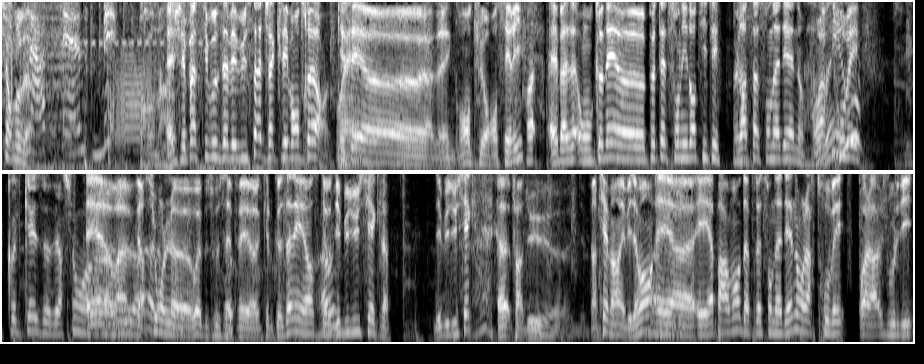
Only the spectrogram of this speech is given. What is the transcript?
sur Move. and mix. Eh, je sais pas si vous avez vu ça, Jack Léventreur, qui Ouais. était euh, un grand tueur en série. Eh ben, on connaît euh, peut-être son identité grâce à son ADN. on l'a ouais. retrouvé. C'est Cold Case version. Et, euh, euh, ouais, euh, version, ah, le- ouais, parce que ça fait euh, quelques années. Hein, C'était Ah au oui. début du siècle. Début du siècle, Euh, enfin du euh, du 20e hein, évidemment, et, euh, et apparemment d'après son ADN on l'a retrouvé. Voilà, je vous le dis.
